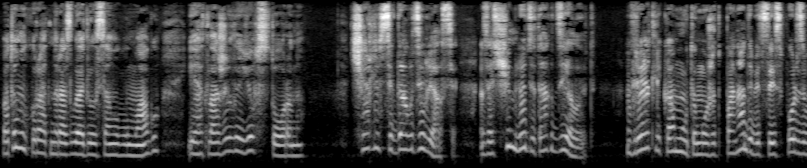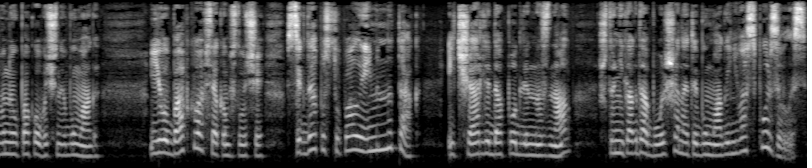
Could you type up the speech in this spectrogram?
Потом аккуратно разгладила саму бумагу и отложила ее в сторону. Чарли всегда удивлялся, зачем люди так делают. Вряд ли кому-то может понадобиться использованная упаковочная бумага. Его бабка, во всяком случае, всегда поступала именно так, и Чарли доподлинно знал, что никогда больше она этой бумагой не воспользовалась.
